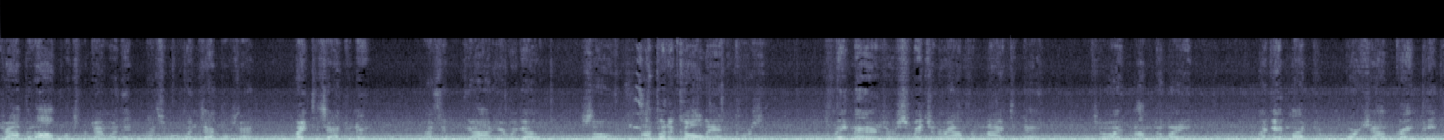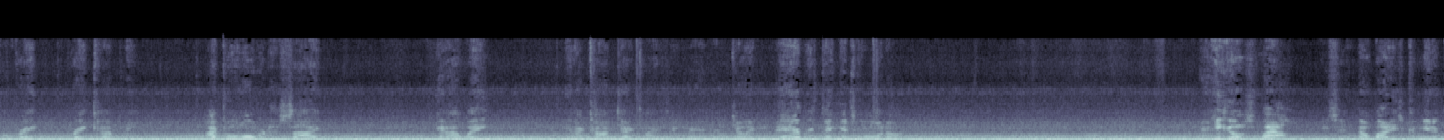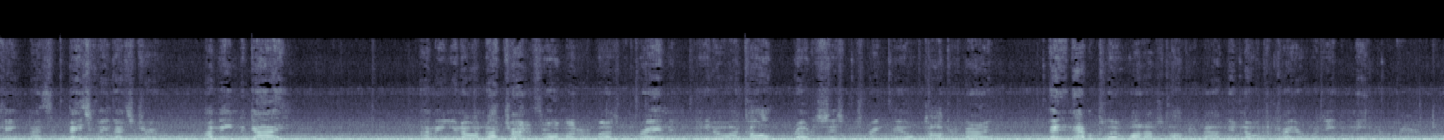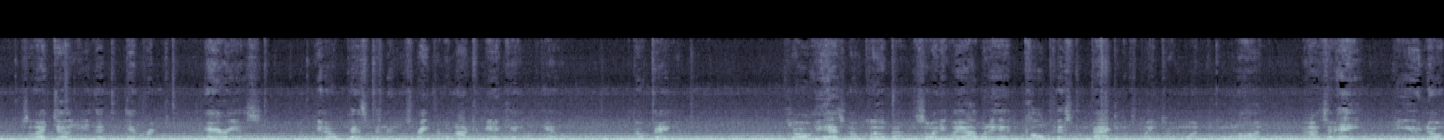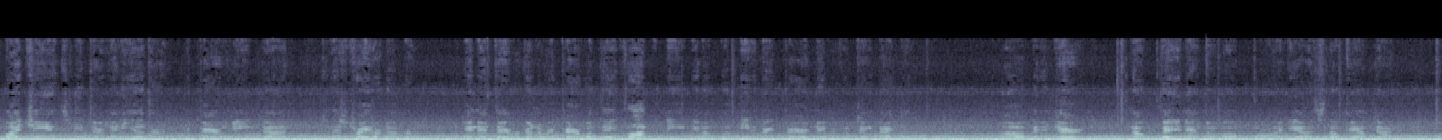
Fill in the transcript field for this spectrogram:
drop it off once we're done with it. I said, well, when's Apple's at? Late this afternoon. I said, God, here we go. So I put a call in. Of course, fleet managers are switching around from night to day. So I, I'm delayed. I get my washout. Great people, great, great company. I pull over to the side and I wait and I contact my fleet manager and tell him everything that's going on. And he goes, wow. He said, nobody's communicating. I said, basically, that's true. I mean, the guy, I mean, you know, I'm not trying to throw him under the bus, but Brandon, you know, I called Road Assist in Springfield talking about it. They didn't have a clue what I was talking about. Didn't know what the trailer was even needing repaired. So that tells you that the different areas, you know, Pittston and Springfield are not communicating together. Go figure. So he has no clue about it. So anyway, I went ahead and called Pittston back and explained to him what was going on. And I said, hey, you know by chance if there's any other repairs being done to this trailer number? And that they were going to repair what they thought needed, you know, what needed to be repaired, and they were going to take it back to uh, Ben and Jerry. No, they didn't have no more idea. I said, okay, I'm done.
